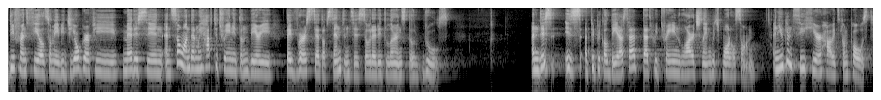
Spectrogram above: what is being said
different fields, so maybe geography, medicine, and so on, then we have to train it on very diverse set of sentences so that it learns the rules. And this is a typical data set that we train large language models on. And you can see here how it's composed.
